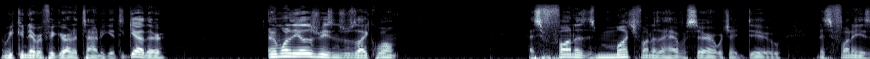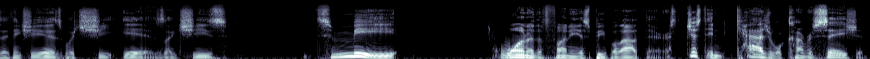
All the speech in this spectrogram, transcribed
and we could never figure out a time to get together. And one of the other reasons was like, well, as fun as as much fun as I have with Sarah, which I do, and as funny as I think she is, which she is, like she's to me one of the funniest people out there. Just in casual conversation,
